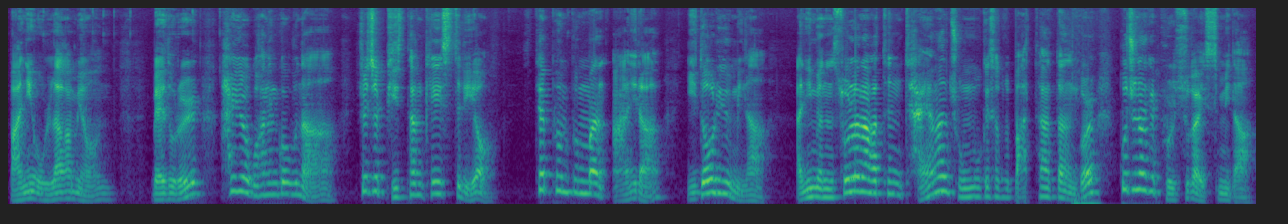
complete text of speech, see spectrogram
많이 올라가면 매도를 하려고 하는 거구나. 실제 비슷한 케이스들이요. 스테픈뿐만 아니라 이더리움이나 아니면 솔라나 같은 다양한 종목에서도 나타났다는 걸 꾸준하게 볼 수가 있습니다.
